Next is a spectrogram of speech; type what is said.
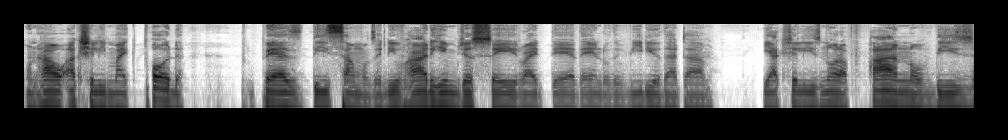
on how actually Mike Todd prepares these sermons, and you've heard him just say right there at the end of the video that um, he actually is not a fan of these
